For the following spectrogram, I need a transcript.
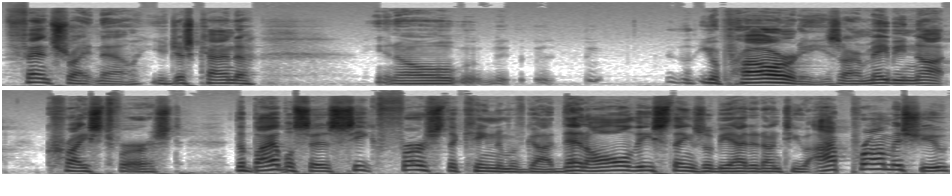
fence right now, you just kind of, you know, your priorities are maybe not Christ first. The Bible says, Seek first the kingdom of God, then all these things will be added unto you. I promise you,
